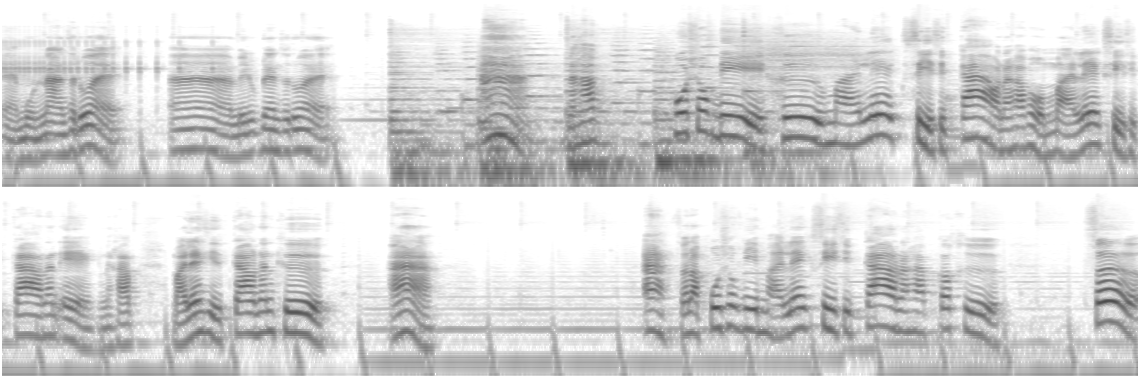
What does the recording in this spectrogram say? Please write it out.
มหมุนนานซะด้วย อ่า มีลูกเล่นซะด้วย อ่า นะครับ ผู้โชคดีคือหมายเลข 49 นะครับผมหมายเลข 49 นั่นเองนะครับหมายเลข 49 นั่นคืออ่าอะสำหรับผู้โชคดีหมายเลข 49 นะครับก็คือเซอร์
